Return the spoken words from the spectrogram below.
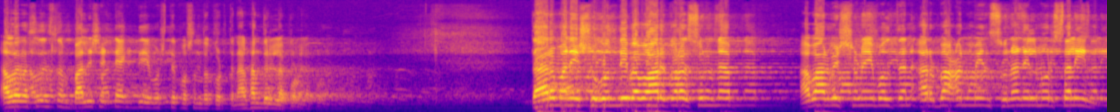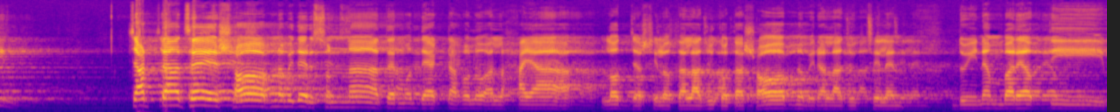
আল্লাহ রাসূল ইসলাম বালিশের ট্যাগ দিয়ে বসতে পছন্দ করতেন। আলহামদুলিল্লাহ পড়েন। তার মানে সুগন্ধি ব্যবহার করা সুন্নাহ আবার বিষ্ণু বলতেন, আরবাউন মিন সুনানিল মুরসালিন। চারটা আছে, সব নবীদের সুন্নাতের মধ্যে একটা হলো আল হায়া লজ্জাশীলতা, লাজুকতা, সব নবীরা লাজুক ছিলেন। দুই নম্বরে আতিব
